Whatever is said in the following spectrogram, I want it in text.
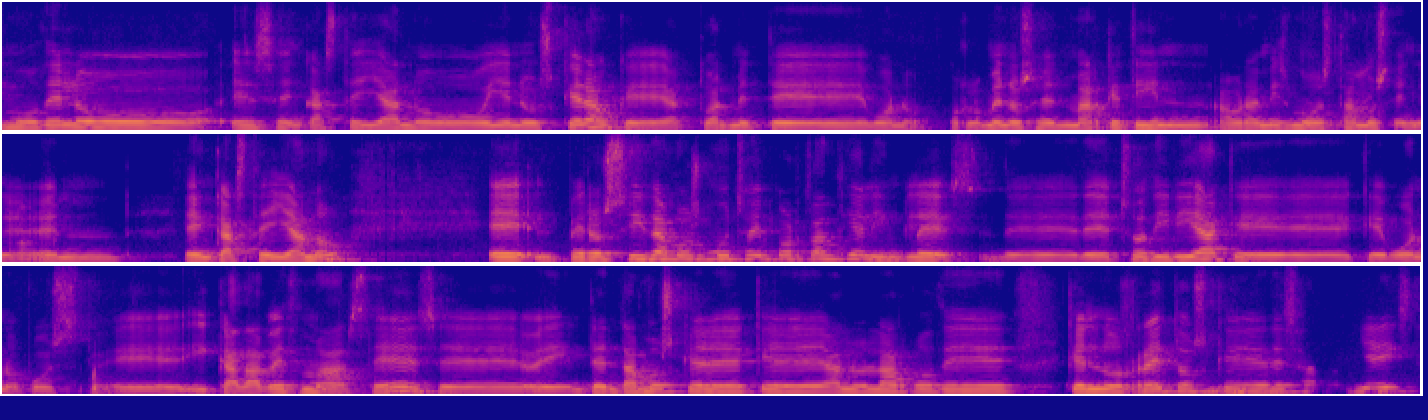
modelo es en castellano y en euskera, aunque actualmente, bueno, por lo menos en marketing ahora mismo estamos en castellano. Eh, pero sí damos mucha importancia al inglés. De, hecho, diría que, bueno, pues, eh, y cada vez más, ¿eh? intentamos que, a lo largo de que en los retos que desarrolléis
